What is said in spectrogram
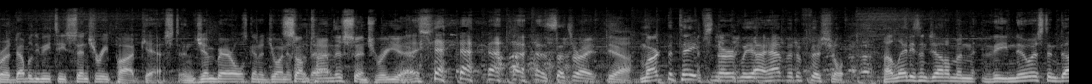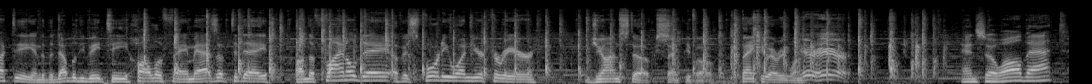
for a WBT Century podcast. And Jim Barroll's going to join us for sometime that. this century. Yes. Yes, that's right. Yeah. Mark the tapes, Nerdly. I have it official. Uh, ladies and gentlemen, the newest inductee into the WBT Hall of Fame as of today, on the final day of his 41 year career, John Stokes. Thank you, Bo. Thank you, everyone. Here, here. And so, all that,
